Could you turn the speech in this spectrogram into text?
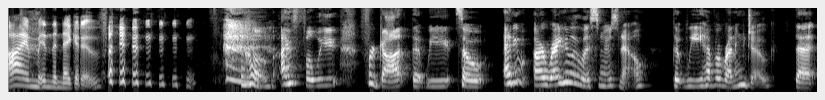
I'm in the negative um, I fully forgot that we. So, any our regular listeners know that we have a running joke that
